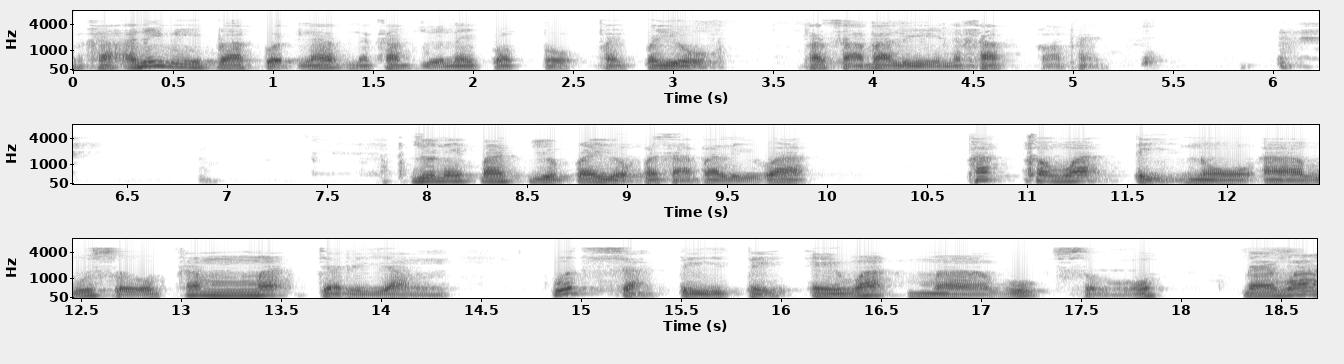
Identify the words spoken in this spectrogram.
นะครับ อันนี้มีปรากฏแล้วนะครับ อยู่ในประโยค ภาษาบาลีนะครับ ขออภัยอยู่ในประโยคประโยคภาษาบาลีว่าพักควติโนอาวุโสพระมจริยัง วุสติติเอวะมาวุโสแปลว่า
